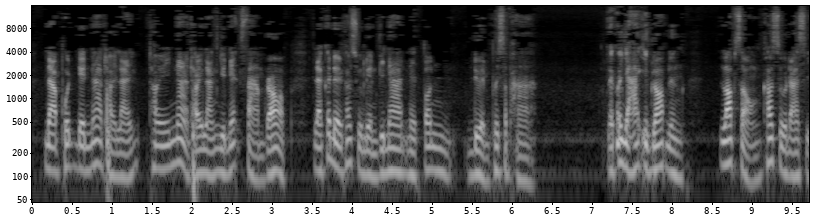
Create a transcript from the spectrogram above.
ๆ ดาวพุธเดินหน้าถอยหลังถอยหน้าถอยหลังอยู่เนี้ยสามรอบ แล้วก็เดินเข้าสู่เรือนวินาศในต้นเดือนพฤษภา แล้วก็ย้ายอีกรอบหนึ่ง รอบสองเข้าสู่ราศี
